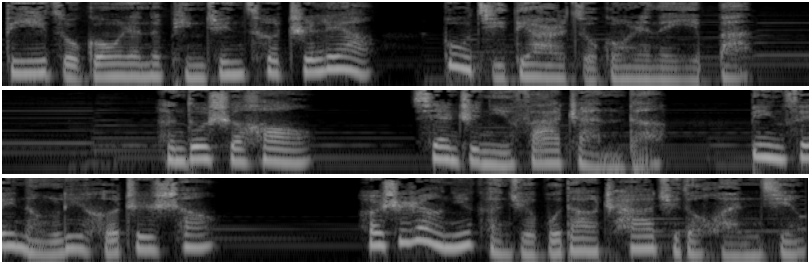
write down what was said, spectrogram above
第一组工人的平均测质量不及第二组工人的一半。很多时候，限制你发展的，并非能力和智商，而是让你感觉不到差距的环境。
